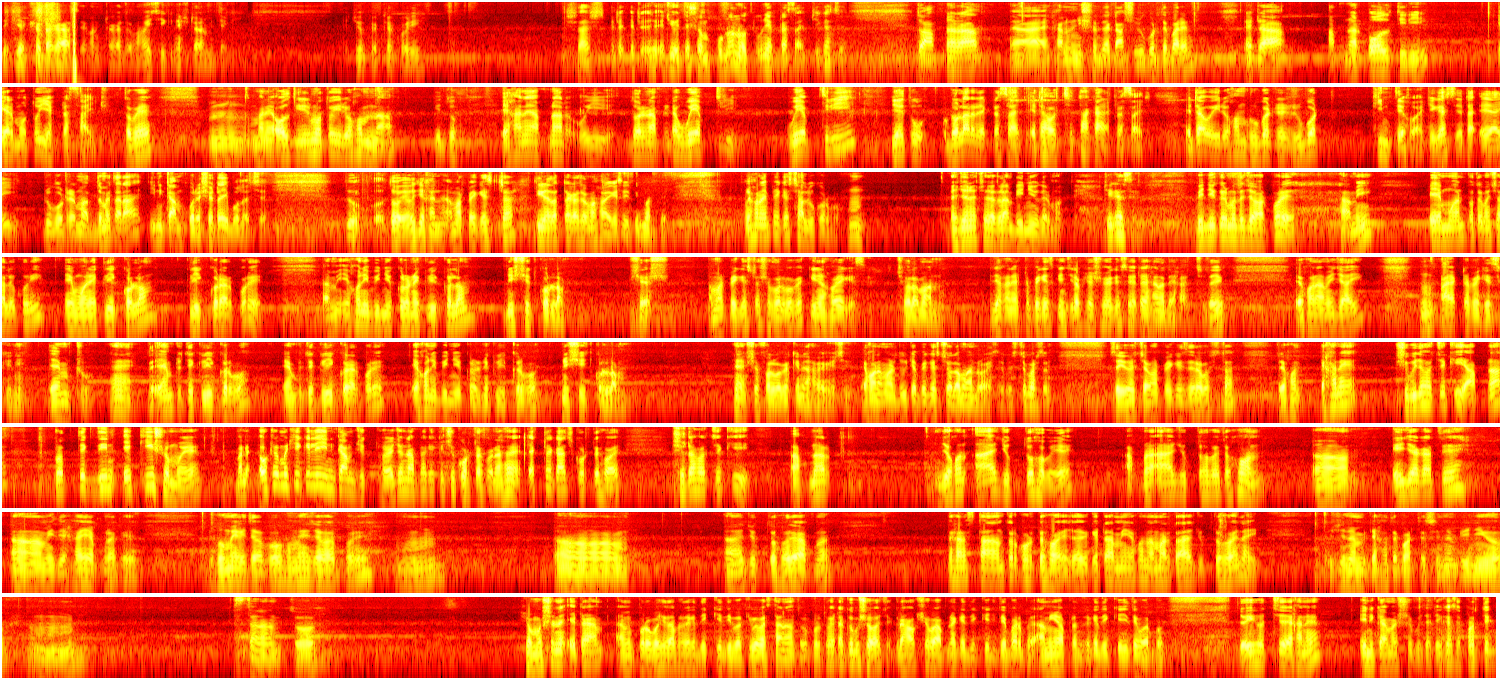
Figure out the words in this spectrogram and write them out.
দেখি একশো টাকা আছে এখন টাকা জমা হয়েছে কিনা সেটা আমি দেখি। এটি অপেক্ষা করি। এটা হচ্ছে সম্পূর্ণ নতুন একটা সাইট ঠিক আছে? তো আপনারা এখানে নিঃসন্দেহে কাজ শুরু করতে পারেন। এটা আপনার অল তিরি এর মতোই একটা সাইট। তবে মানে অল তিরির মতো এরকম না। কিন্তু এখানে আপনার ওই, ধরেন আপনি এটা ওয়েব থ্রি ওয়েব থ্রি যেহেতু ডলারের একটা সাইট এটা হচ্ছে টাকার একটা সাইট এটাও এইরকম রোবট রোবট কিনতে হয়, ঠিক আছে? এটা এআই রোবটের মাধ্যমে তারা ইনকাম করে, সেটাই বলেছে। তো তো যেখানে আমার প্যাকেজটা তিন হাজার টাকা জমা হয়ে গেছে ইতিমধ্যে। এখন আমি প্যাকেজ চালু করব, হুম? এই জন্য চলে গেলাম বিনিয়োগের মধ্যে, ঠিক আছে? বিনিয়োগের মধ্যে যাওয়ার পরে আমি এম ওয়ান প্রথমে চালু করি এম ওয়ানে ক্লিক করলাম। ক্লিক করার পরে আমি এখনই বিনিয়োগকরণে ক্লিক করলাম। নিশ্চিত করলাম। শেষ। আমার প্যাকেজটা সফলভাবে কিনা হয়ে গেছে। চলমান যেখানে একটা প্যাকেজ কিনছিলাম, শেষ হয়ে গেছে, এটা এখানে দেখাচ্ছে। যাই এখন আমি যাই আরেকটা প্যাকেজ কিনি এম টু হ্যাঁ তো এম টুতে ক্লিক করব। এম টুতে ক্লিক করার পরে এখনই বিনিয়োগ বিনিয়োগকরণে ক্লিক করব। নিশ্চিত করলাম। হ্যাঁ সফলভাবে কেনা হয়ে গেছে। এখন আমার দুইটা প্যাকেজ চলমান রয়েছে, বুঝতে পারছেন? সেই হচ্ছে আমার প্যাকেজের অবস্থা। তো এখন এখানে সুবিধা হচ্ছে কি? আপনার প্রত্যেক দিন একই সময়ে মানে অটোমেটিক্যালি ইনকাম যুক্ত হয় এই জন্য আপনাকে কিছু করতে হবে না। হ্যাঁ একটা কাজ করতে হয়, সেটা হচ্ছে কি, আপনার যখন আয় যুক্ত হবে, আপনার আয় যুক্ত হবে তখন এই জায়গাতে আমি দেখাই আপনাকে হোমে যাব হোমে যাওয়ার পরে আয় যুক্ত হলে আপনার, এখানে স্থানান্তর করতে হয় যাই এটা আমি এখন, আমার তো আয় যুক্ত হয় নাই, এই জন্য আমি দেখাতে পারতেছি না, বিনিয়োগ স্থানান্তর। সমস্যা নেই, এটা আমি পরবর্তীতে আপনাদেরকে দেখিয়ে দিব কীভাবে স্থানান্তর করতে হয়। এটা খুবই সহজ, গ্রাহক সেবা আপনাকে দেখিয়ে দিতে পারবে, আমিও আপনাদেরকে দেখিয়ে দিতে পারব। তো এই হচ্ছে এখানে ইনকামের সুবিধা, ঠিক আছে? প্রত্যেক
